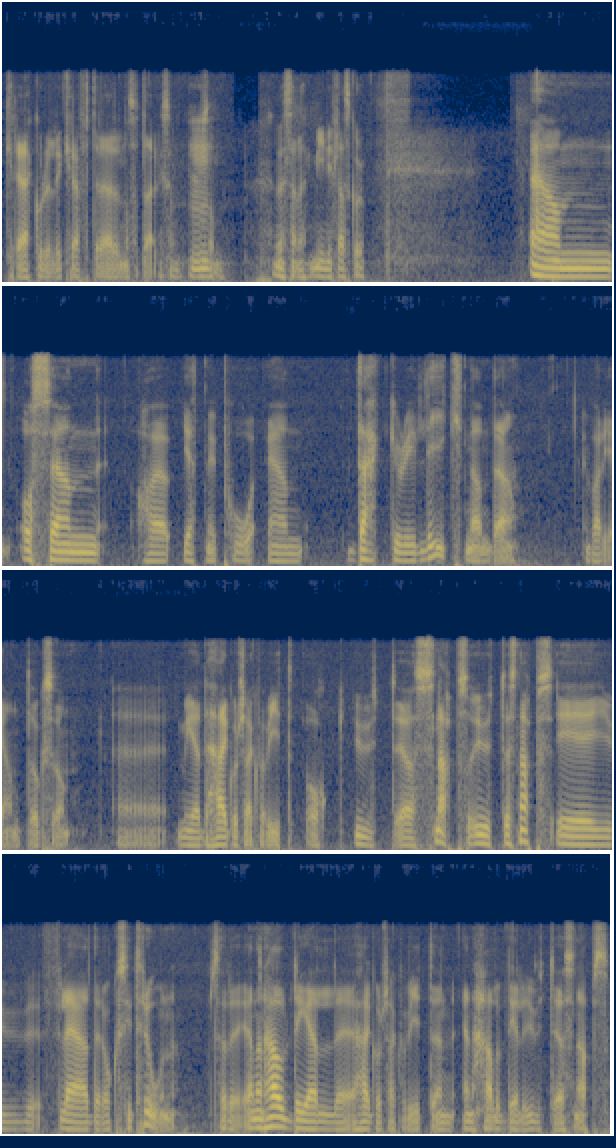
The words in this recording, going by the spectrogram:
kräkor eller kräftor eller något sånt där. Liksom, mm. som, sådana miniflaskor. Um, och sen har jag gett mig på en daiquiri-liknande variant också. Eh, med herrgårdsakvavit och utösnaps. Och utösnaps är ju fläder och citron. Så det är en och en halv del eh, herrgårdsakvavit, en, en halv del utösnaps.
